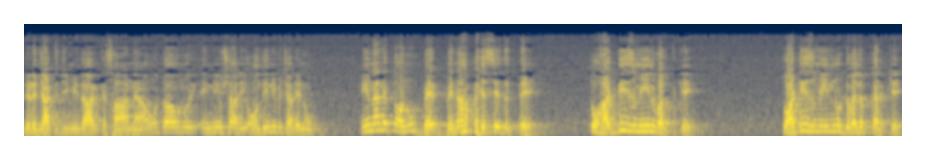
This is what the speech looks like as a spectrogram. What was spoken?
ਜਿਹੜੇ ਜੱਟ ਜਿਮੀਦਾਰ ਕਿਸਾਨ ਆ, ਉਹ ਤਾਂ ਉਹਨੂੰ ਇੰਨੀ ਹੁਸ਼ਿਆਰੀ ਆਉਂਦੀ ਨਹੀਂ ਵਿਚਾਰੇ ਨੂੰ। ਇਹਨਾਂ ਨੇ ਤੁਹਾਨੂੰ ਬਿਨਾਂ ਪੈਸੇ ਦਿੱਤੇ ਤੁਹਾਡੀ ਜ਼ਮੀਨ ਵਰਤ ਕੇ, ਤੁਹਾਡੀ ਜ਼ਮੀਨ ਨੂੰ ਡਿਵੈਲਪ ਕਰਕੇ,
